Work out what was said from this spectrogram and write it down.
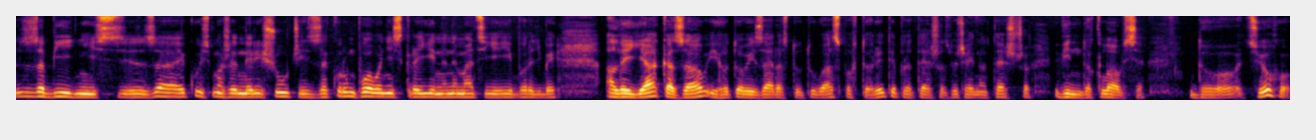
за бідність, за якусь може нерішучість, за корумпованість країни, нема цієї боротьби. Але я казав і готовий зараз тут у вас повторити про те, що звичайно те, що він доклався до цього.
